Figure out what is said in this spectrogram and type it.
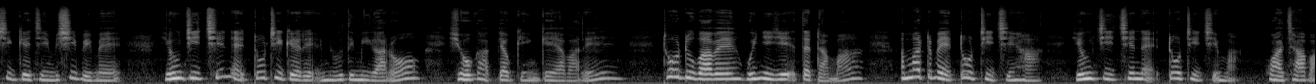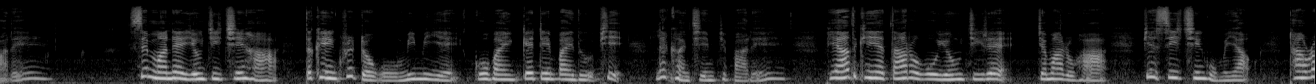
ရှိခဲ့ခြင်းမရှိပေမဲ့ယုံကြည်ခြင်းနဲ့တိုးထိခဲ့တဲ့အမျိုးသမီးကတော့ယောဂပျောက်ကင်းခဲ့ရပါတယ်။ထို့အတူပါပဲဝိညာဉ်ရေးအသက်တာမှာအမတ်တမဲ့တိုးထိခြင်းဟာယုံကြည်ခြင်းနဲ့တိုးထိခြင်းမှာကွာခြားပါတယ်။စစ်မှန်တဲ့ယုံကြည်ခြင်းဟာ သခင်ခရစ်တော်ကိုမိမိရဲ့ကိုယ်ပိုင်ကယ်တင်ပိုင်သူအဖြစ်လက်ခံခြင်းဖြစ်ပါတယ်။ဖျားသခင်ရဲ့သားတော်ကိုယုံကြည်တဲ့ကျမတို့ဟာပျက်စီးခြင်းကိုမရောက်ထာဝရ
